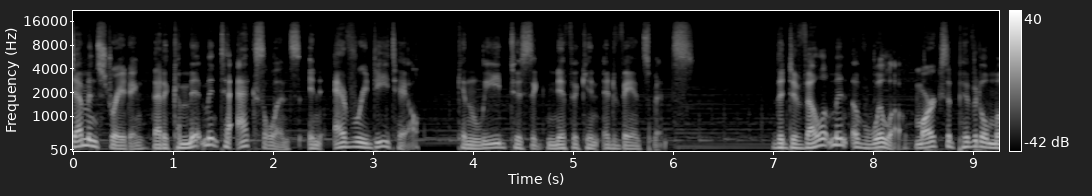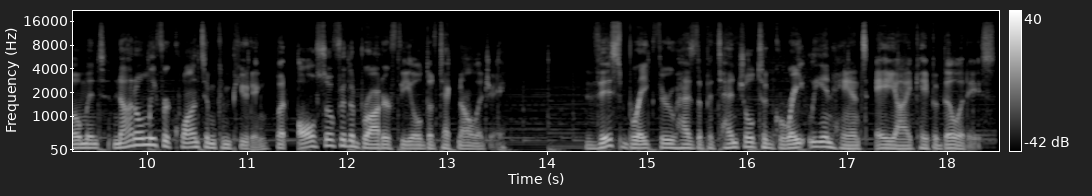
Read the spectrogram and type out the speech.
demonstrating that a commitment to excellence in every detail can lead to significant advancements. The development of Willow marks a pivotal moment not only for quantum computing, but also for the broader field of technology. This breakthrough has the potential to greatly enhance AI capabilities,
